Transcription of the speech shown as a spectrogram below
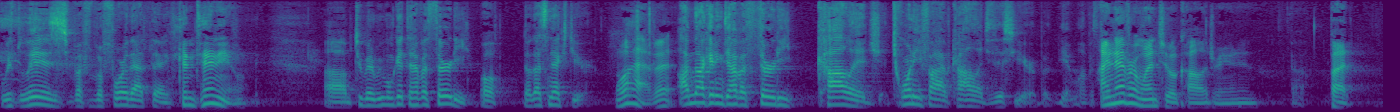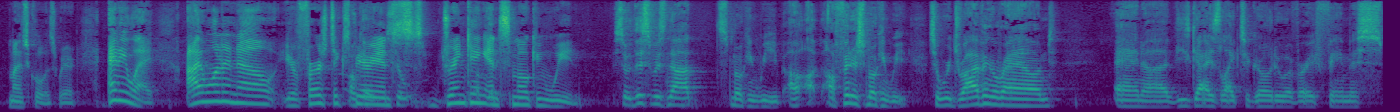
with Liz before that thing. continue. Um, too bad we won't get to have a 30. Well, no, that's next year. We'll have it. I'm not getting to have a 30 college, 25 college this year, but yeah, we'll have a 30. I never went to a college reunion, but my school was weird. Anyway, I want to know your first experience so- drinking and smoking weed. So this was not smoking weed. I'll, I'll- finish smoking weed. So we're driving around, and uh, these guys like to go to a very famous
